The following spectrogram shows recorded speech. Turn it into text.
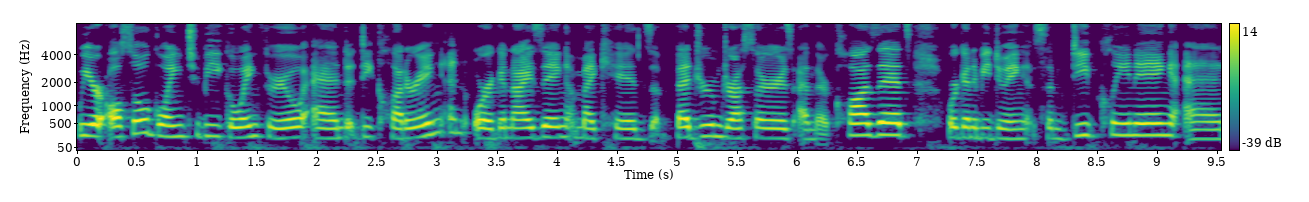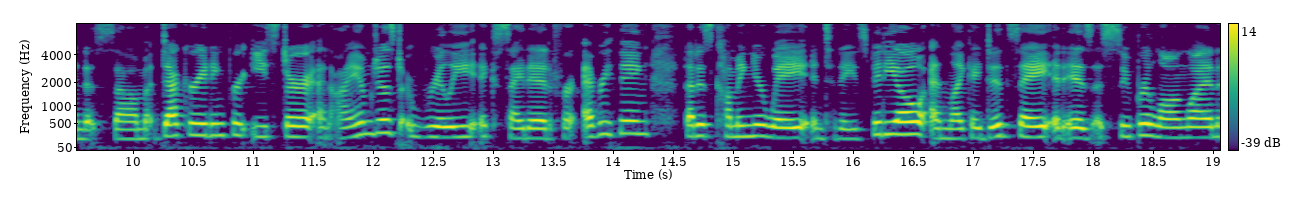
We are also going to be going through and decluttering and organizing my kids' bedroom dressers and their closets. We're going to be doing some deep cleaning and some decorating for Easter, and I am just really excited for everything that is coming your way in today's video. And like I did say, it is a super long one,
